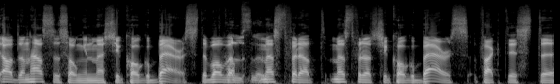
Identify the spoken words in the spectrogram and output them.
ja, den här säsongen med Chicago Bears. Det var väl Absolut. mest för, att, mest för att Chicago Bears faktiskt eh,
